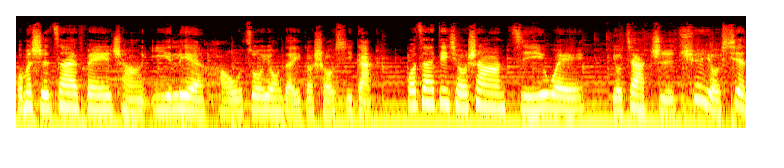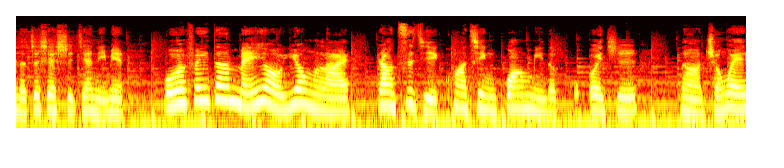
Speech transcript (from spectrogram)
我们实在非常依恋毫无作用的一个熟悉感。活在地球上极为有价值却有限的这些时间里面，我们非但没有用来让自己跨进光明的未知，那成为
